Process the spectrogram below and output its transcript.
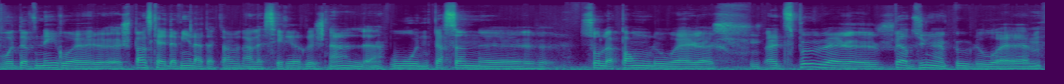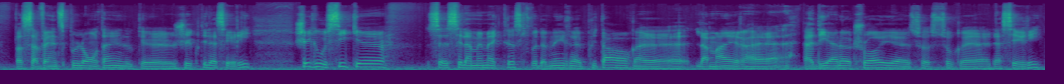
va devenir, euh, je pense qu'elle devient la docteur dans la série originale, ou une personne sur le pont, là, un petit peu perdu un peu, là, parce que ça fait un petit peu longtemps que j'ai écouté la série. Je sais aussi que c'est la même actrice qui va devenir plus tard la mère à, Diana Troy sur, la série.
